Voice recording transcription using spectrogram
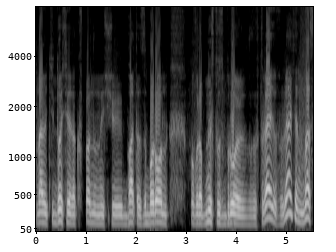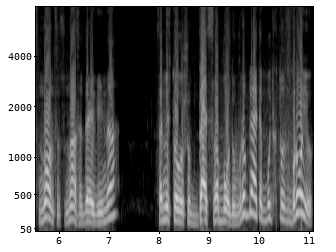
навіть досі я так впевнений, що багато заборон по виробництву зброї. Виявляєте, у нас нонсенс, у нас іде війна. Замість того, щоб дати свободу, виробляйте будь-хто зброю,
